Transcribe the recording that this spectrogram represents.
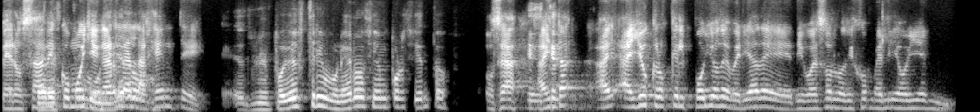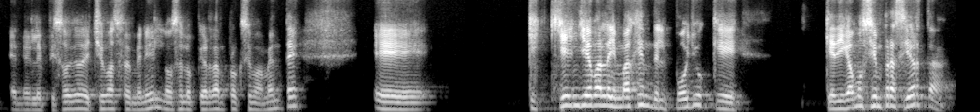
pero sabe cómo llegarle a la gente. El pollo es tribunero 100%. O sea, ahí, yo creo que el pollo debería de, digo, eso lo dijo Meli hoy en, el episodio de Chivas Femenil, no se lo pierdan próximamente. Eh, que quién lleva la imagen del pollo que, que digamos siempre acierta.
